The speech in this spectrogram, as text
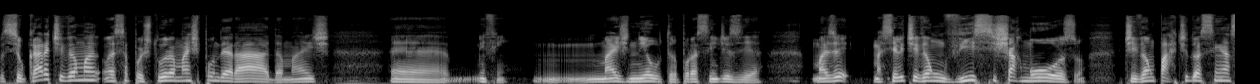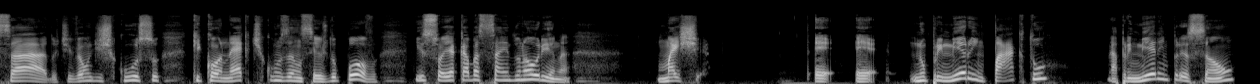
se o cara tiver uma, essa postura mais ponderada, mais, é, enfim, mais neutra, por assim dizer, mas mas se ele tiver um vice charmoso, tiver um partido assim assado, tiver um discurso que conecte com os anseios do povo, isso aí acaba saindo na urina. Mas é, é no primeiro impacto, na primeira impressão,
